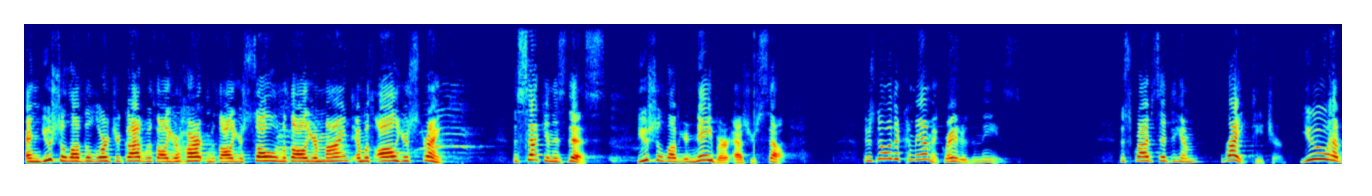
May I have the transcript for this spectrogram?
and you shall love the Lord your God with all your heart, and with all your soul, and with all your mind, and with all your strength. The second is this you shall love your neighbor as yourself. There's no other commandment greater than these. The scribe said to him, Right, teacher, you have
